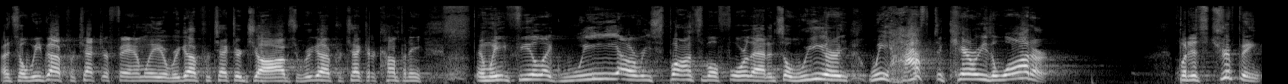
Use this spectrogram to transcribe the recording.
And so we've got to protect our family, or we've got to protect our jobs, or we've got to protect our company. And we feel like we are responsible for that. And so we, are, we have to carry the water. But it's dripping.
